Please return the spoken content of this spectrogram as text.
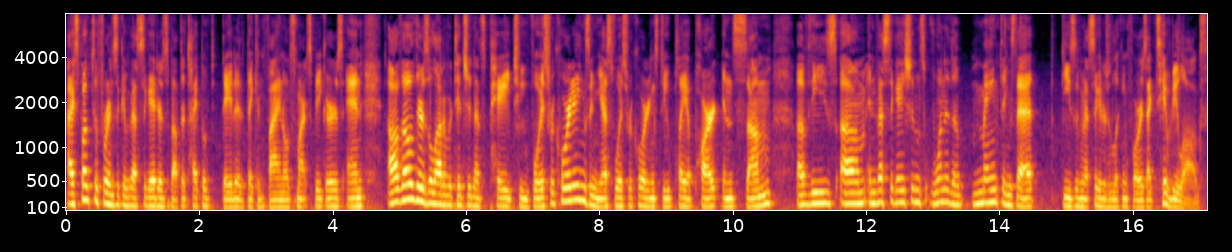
I spoke to forensic investigators about the type of data that they can find on smart speakers. And although there's a lot of attention that's paid to voice recordings, and yes, voice recordings do play a part in some of these um, investigations, one of the main things that these investigators are looking for is activity logs.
